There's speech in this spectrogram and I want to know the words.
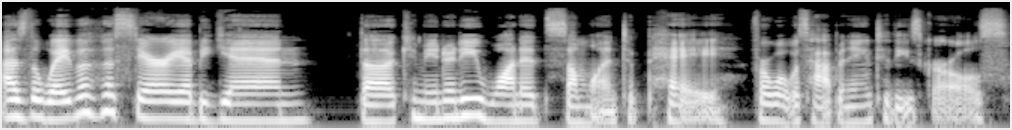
As the wave of hysteria began, the community wanted someone to pay for what was happening to these girls,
